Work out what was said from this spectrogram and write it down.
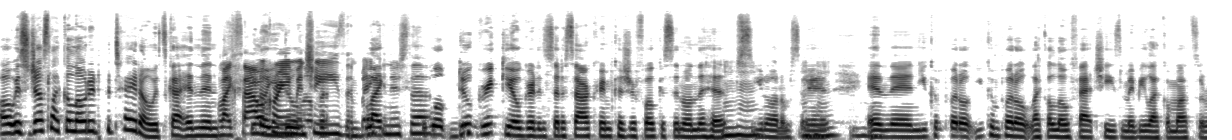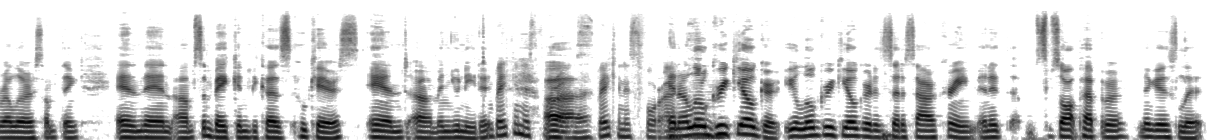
Oh, it's just like a loaded potato. It's got and then Like you sour know, cream and bit- cheese and bacon like, and stuff? Well, do Greek yogurt instead of sour cream because you're focusing on the hips. Mhm. You know what I'm saying? Mhm, And then you can put a, you can put a, like a low fat cheese, maybe like a mozzarella or something, and then um some bacon because who cares? And um and you need it. Bacon is for Uh, us. Bacon is for us. and a little Greek yogurt. A little Greek yogurt instead of sour cream, and it some salt, pepper. Nigga, it's lit.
